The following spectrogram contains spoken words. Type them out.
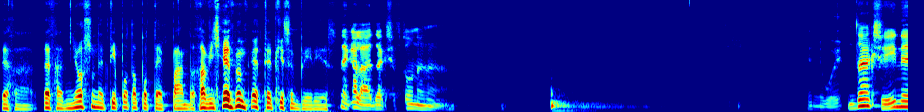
δεν θα, δεν θα νιώσουν τίποτα ποτέ πάντα. Θα βγαίνουν τέτοιες εμπειρίες. Ναι, καλά, εντάξει, αυτό ναι. ναι. Anyway. Εντάξει, είναι...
